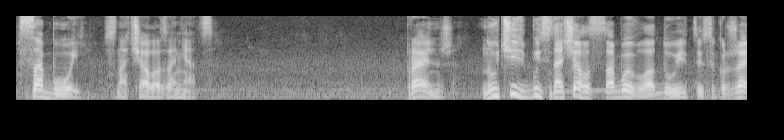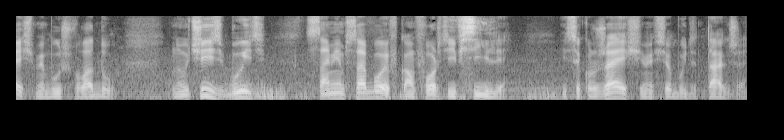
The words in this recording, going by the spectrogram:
Собой сначала заняться. Правильно же? Научись быть сначала с собой в ладу, и ты с окружающими будешь в ладу. Научись быть самим собой в комфорте и в силе. И с окружающими все будет так же.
